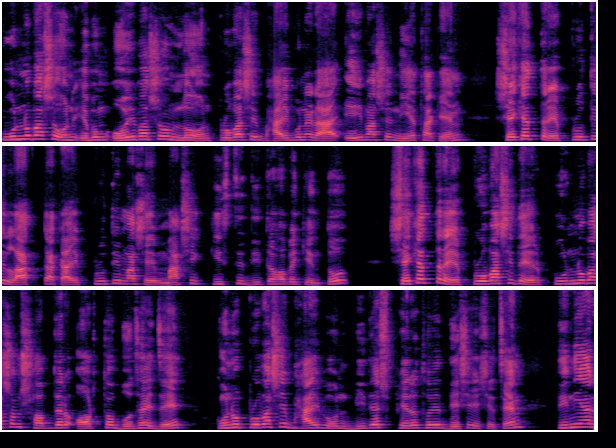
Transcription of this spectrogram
পূর্ণবাসন এবং অভিবাসন লোন প্রবাসী ভাই বোনেরা এই মাসে নিয়ে থাকেন, সেক্ষেত্রে প্রতি লাখ টাকায় প্রতি মাসে মাসিক কিস্তি দিতে হবে কিন্তু সেক্ষেত্রে প্রবাসীদের পূর্ণবাসন শব্দের অর্থ বোঝায় যে, কোনো প্রবাসী ভাই বোন বিদেশ ফেরত হয়ে দেশে এসেছেন, তিনি আর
